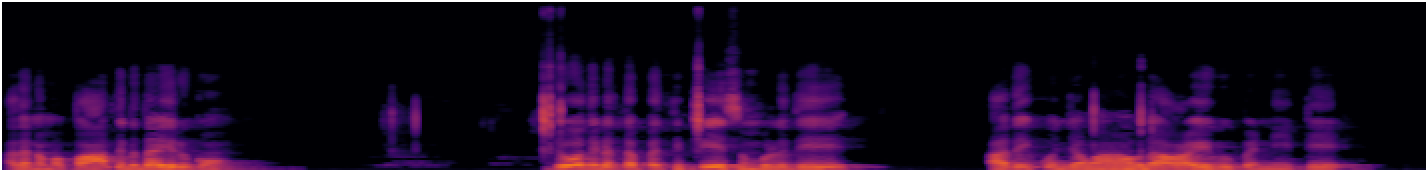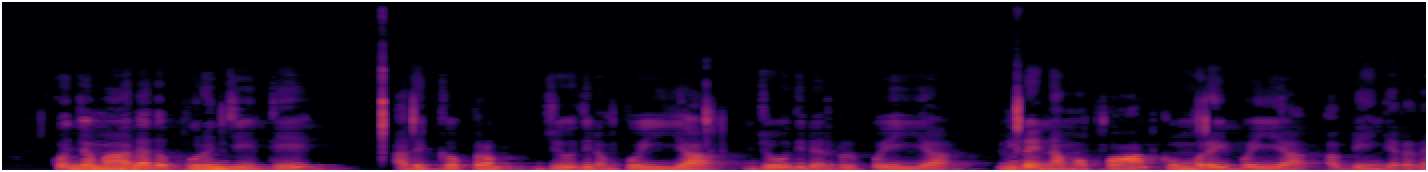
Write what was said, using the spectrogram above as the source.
அதை நம்ம பார்த்துட்டு தான் இருக்கோம். ஜோதிடத்தை பற்றி பேசும் பொழுது அதை கொஞ்சமாவது ஆய்வு பண்ணிட்டு கொஞ்சமாவது அதை புரிஞ்சிட்டு அதுக்கப்புறம் ஜோதிடம் பொய்யா ஜோதிடர்கள் பொய்யா இல்லை நம்ம பார்க்கும் முறை பொய்யா அப்படிங்கிறத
